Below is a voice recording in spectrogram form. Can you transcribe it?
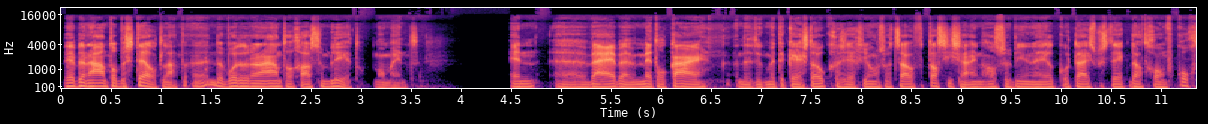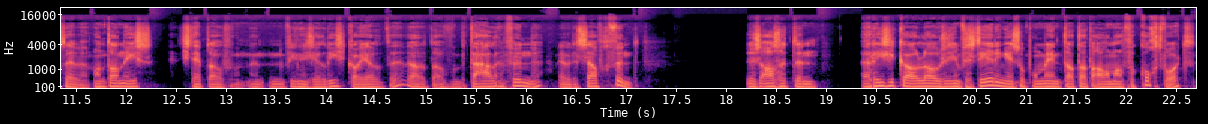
we hebben een aantal besteld. Laat, er worden er een aantal geassembleerd op het moment. En eh, wij hebben met elkaar, natuurlijk met de kerst ook gezegd, jongens, wat zou fantastisch zijn als we binnen een heel kort tijdsbestek dat gewoon verkocht hebben. Want dan is, als je het hebt over een, financieel risico, je had het, we hadden het over betalen en funden. We hebben het zelf gefund. Dus als het een risicoloze investering is op het moment dat dat allemaal verkocht wordt,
